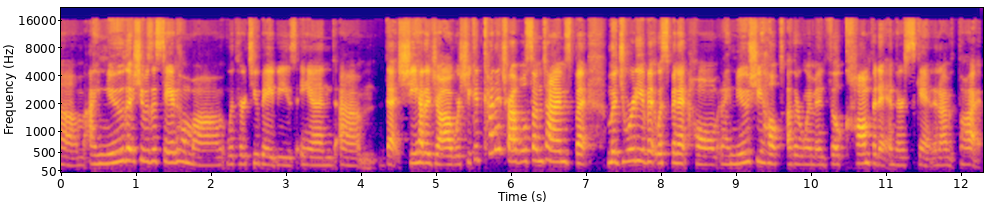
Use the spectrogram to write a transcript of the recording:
Um, I knew that she was a stay at home mom with her two babies and um, that she had a job where she could kind of travel sometimes, but majority of it was spent at home. And I knew she helped other women feel confident in their skin. And I thought,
